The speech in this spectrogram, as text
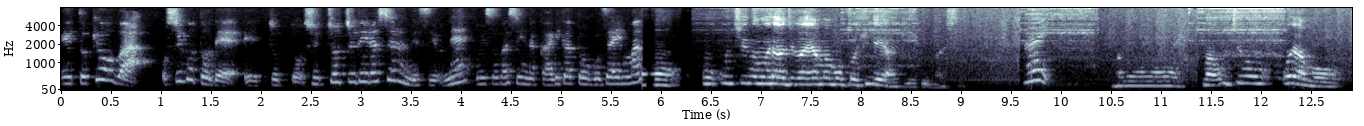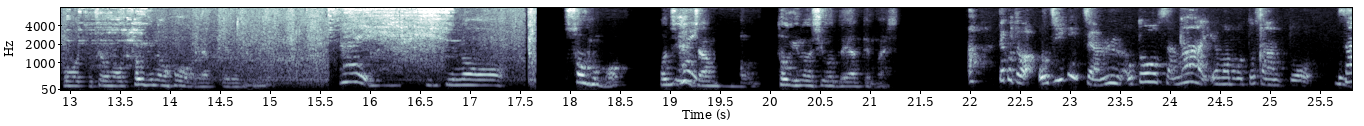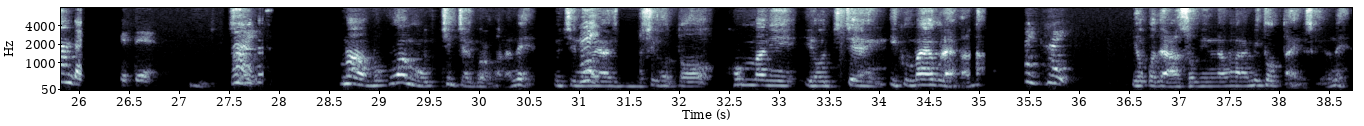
えっ、と、今日はお仕事で、えーちょっと出張中でいらっしゃるんですよね。お忙しい中、ありがとうございます。もううちの親父が山本秀明言いましはい。た。あのーまあ、うちの親も包丁の研ぎの方をやってるんで、はい。うちの祖父も、おじいちゃんも研ぎの仕事やってました。あ、ってことは、おじいちゃん、お父様、山本さんと3代かけて、はいそれでまあ僕はもうちっちゃい頃からね、うちの親父の仕事、ほんまに幼稚園行く前ぐらいかな、はい、はい。横で遊びながら見とったんですけどね。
